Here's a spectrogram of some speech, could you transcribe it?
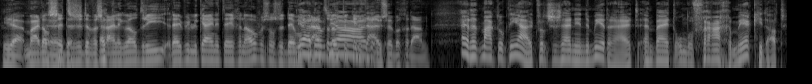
Ja, maar dan zetten ze er waarschijnlijk wel drie republikeinen tegenover, zoals de democraten ja, dat, ook in het huis hebben gedaan. En dat maakt ook niet uit, want ze zijn in de meerderheid. En bij het ondervragen merk je dat.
